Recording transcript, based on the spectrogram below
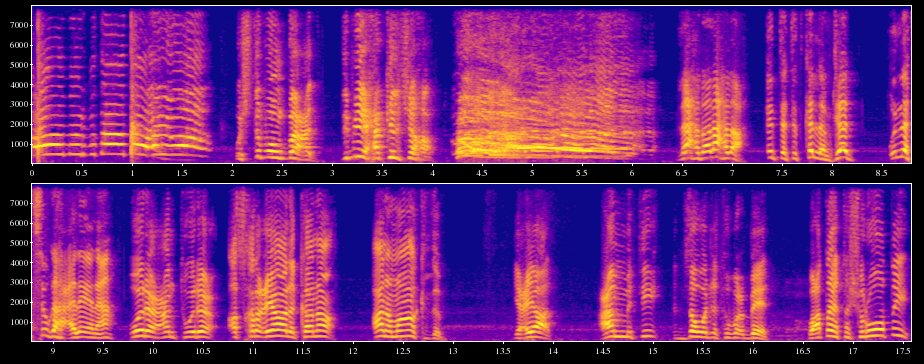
عامر بطاطا! وش تبون بعد؟ ذبيحة كل شهر. لحظة لحظة. أنت تتكلم جد ولا تسوقها علينا؟ ورع أنت ورع. أصغر عيالك أنا. أنا ما أكذب. يا عيال عمتي تزوجت ابو عبيد واعطيته شروطي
